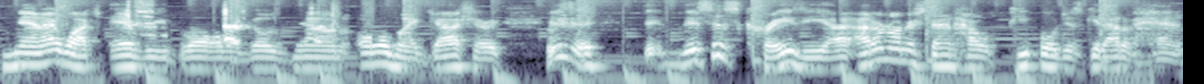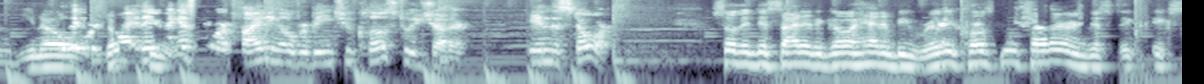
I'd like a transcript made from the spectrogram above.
Man, I watch every brawl that goes down. Oh my gosh, Harry. It is, this is crazy. I, I, don't understand how people just get out of hand. You know, well, they were, they, I guess they were fighting over being too close to each other in the store. So they decided to go ahead and be really close to each other and just. Ex, ex,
